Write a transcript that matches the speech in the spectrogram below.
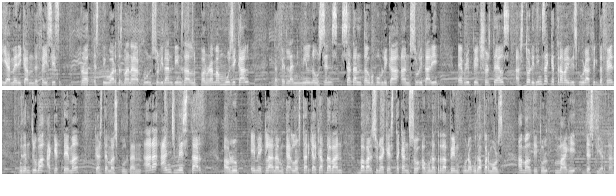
i a Amèrica amb The Faces. Rod Stewart es va anar consolidant dins del panorama musical i de fet l'any 1971 va publicar en solitari Every Picture Tells a Story. Dins d'aquest treball discogràfic, de fet, podem trobar aquest tema que estem escoltant. Ara, anys més tard, el grup M-Clan amb Carlos Tarque al capdavant va versionar aquesta cançó amb una altra de ben coneguda per molts amb el títol Maggie Despierta.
